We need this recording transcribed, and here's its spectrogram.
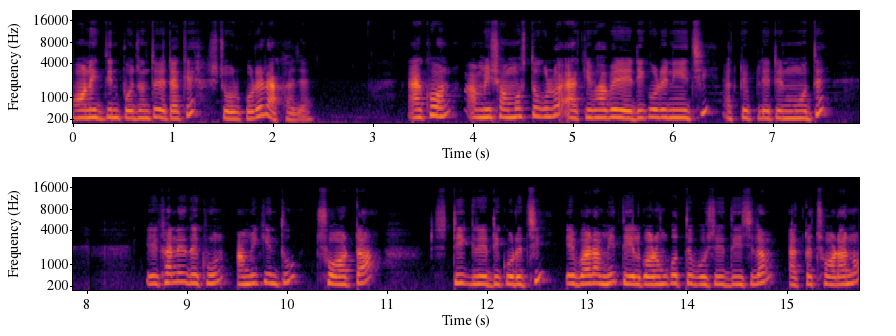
অনেক দিন পর্যন্ত এটাকে স্টোর করে রাখা যায়। এখন আমি সমস্তগুলো একইভাবে রেডি করে নিয়েছি, একটি প্লেটের মধ্যে। এখানে দেখুন আমি কিন্তু ছটা স্টিক রেডি করেছি। এবার আমি তেল গরম করতে বসিয়ে দিয়েছিলাম একটা ছড়ানো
